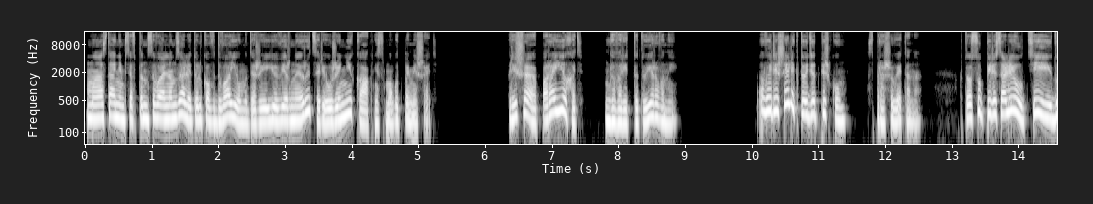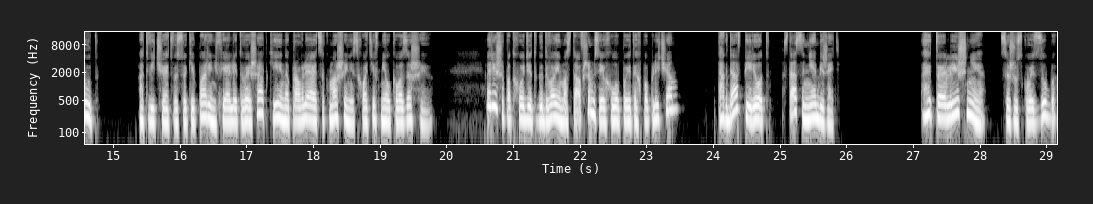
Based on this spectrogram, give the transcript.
мы останемся в танцевальном зале только вдвоем, и даже ее верные рыцари уже никак не смогут помешать. «Риша, пора ехать», — говорит татуированный. «Вы решили, кто идет пешком?» — спрашивает она. Кто суп пересолил, те и идут», — отвечает высокий парень в фиолетовой шапке и направляется к машине, схватив мелкого за шею. Риша подходит к двоим оставшимся и хлопает их по плечам. «Тогда вперед, Стаса не обижать». «Это лишнее», — сижу сквозь зубы.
